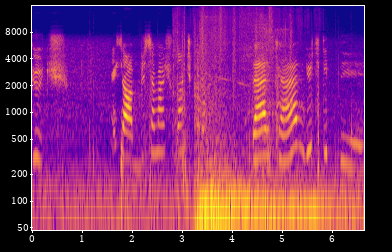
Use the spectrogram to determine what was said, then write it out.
Güç. Neyse abi biz hemen şuradan çıkalım. Derken güç gitti.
